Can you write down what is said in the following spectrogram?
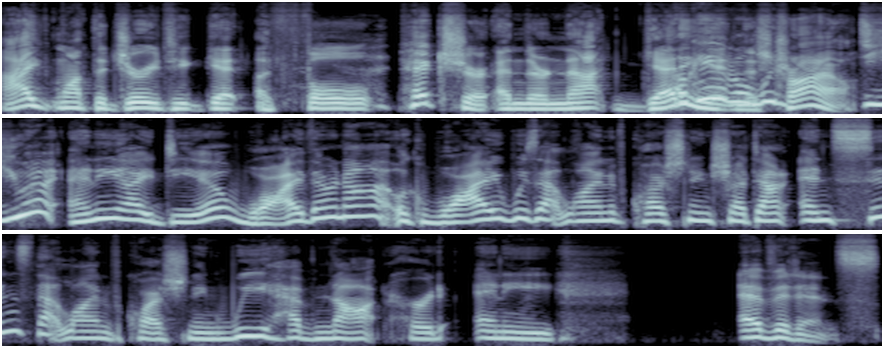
I want the jury to get a full uh, picture, and they're not getting it in this would- trial. Do you have any idea why they're not? Like, why was that line of questioning shut down? And since that line of questioning, we have not heard any evidence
